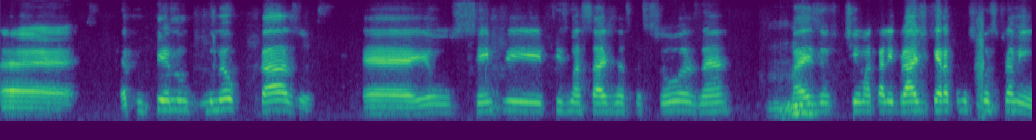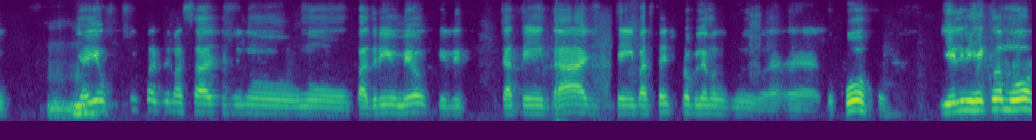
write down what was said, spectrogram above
é, é porque no, no, meu caso, é, eu sempre fiz massagem nas pessoas, né? Uhum. Mas eu tinha uma calibragem que era como se fosse para mim. Uhum. E aí eu fui fazer massagem no, no padrinho meu, que ele já tem idade, tem bastante problemas do, é, é, do corpo, e ele me reclamou,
